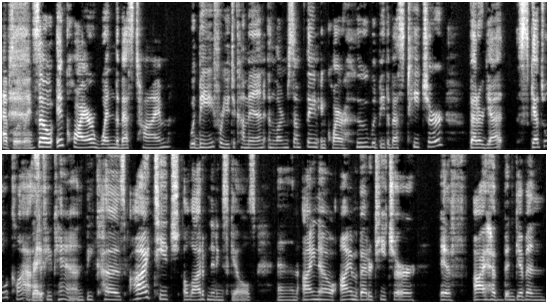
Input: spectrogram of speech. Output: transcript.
Absolutely. so inquire when the best time would be for you to come in and learn something. Inquire who would be the best teacher. Better yet, schedule a class Right. if you can, because I teach a lot of knitting skills and I know I am a better teacher if I have been given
